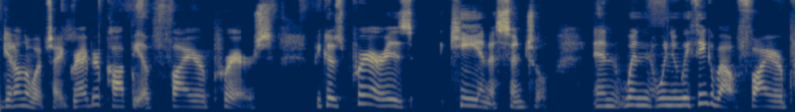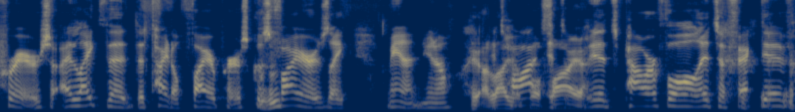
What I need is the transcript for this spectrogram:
get on the website, grab your copy of Fire Prayers because prayer is key and essential. And when when we think about fire prayers, I like the the title fire prayers because mm-hmm. fire is like, man, you know, Yeah, I it's like hot, it's- fire. It's, powerful, it's effective,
